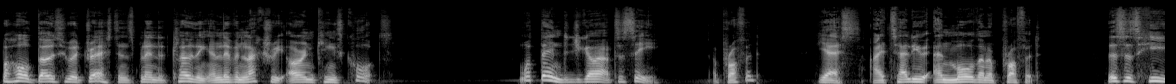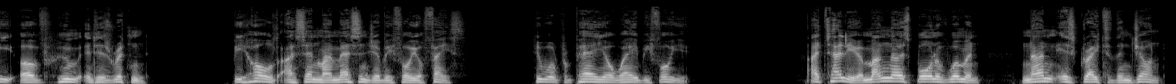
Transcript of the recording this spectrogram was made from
Behold, those who are dressed in splendid clothing and live in luxury are in king's courts. What then did you go out to see? A prophet? Yes, I tell you, and more than a prophet. This is he of whom it is written, Behold, I send my messenger before your face, who will prepare your way before you. I tell you, among those born of woman, none is greater than John.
